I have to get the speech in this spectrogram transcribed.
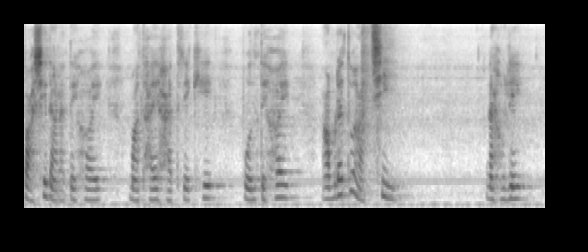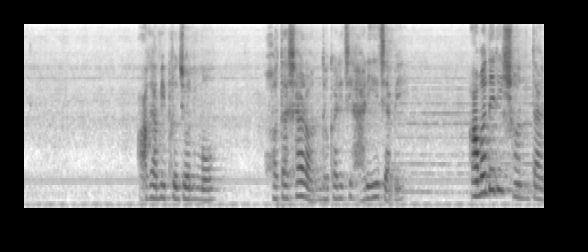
পাশে দাঁড়াতে হয়, মাথায় হাত রেখে বলতে হয়, আমরা তো আছি। না হলে আগামী প্রজন্ম হতাশার অন্ধকারে যে হারিয়ে যাবে। আমাদেরই সন্তান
